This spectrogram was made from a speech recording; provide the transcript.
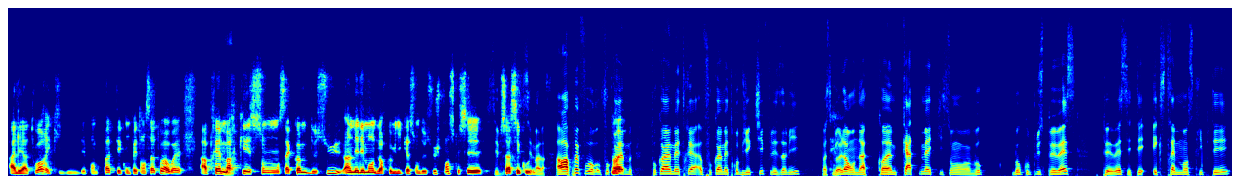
aléatoires et qui ne dépendent pas de tes compétences à toi. Ouais. Après, marquer son, sa com dessus, un élément de leur communication dessus, je pense que c'est ça, c'est cool. malin. Alors après, faut, faut quand Ouais. même, faut quand même être, faut quand même être objectif, les amis, parce que là, on a quand même quatre mecs qui sont beau- beaucoup plus PES. PES était extrêmement scripté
